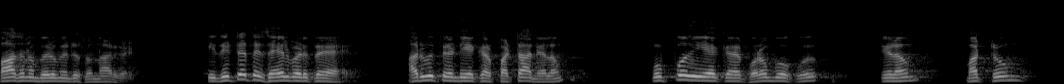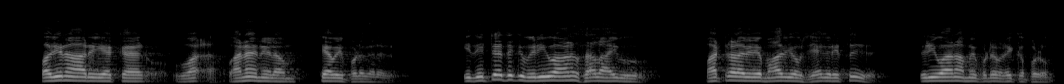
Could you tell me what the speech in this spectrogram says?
பாசனம் பெறும் என்று சொன்னார்கள். இத்திட்டத்தை செயல்படுத்த அறுபத்தி ரெண்டு ஏக்கர் பட்டா நிலம் முப்பது ஏக்கர் புறம்போக்கு நிலம் மற்றும் பதினாறு ஏக்கர் வ வன நிலம் தேவைப்படுகிறது. இத்திட்டத்துக்கு விரிவான சால ஆய்வு மற்றளவிலே மாதிரியை சேகரித்து விரிவான அமைப்புடன் உழைக்கப்படும்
